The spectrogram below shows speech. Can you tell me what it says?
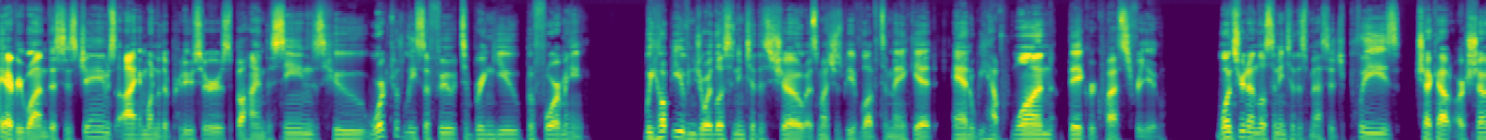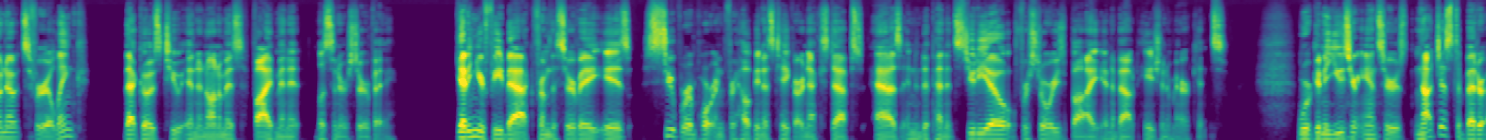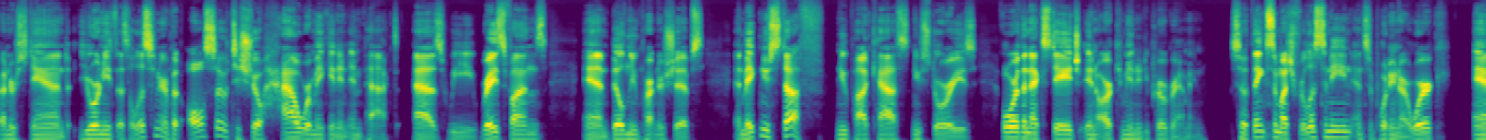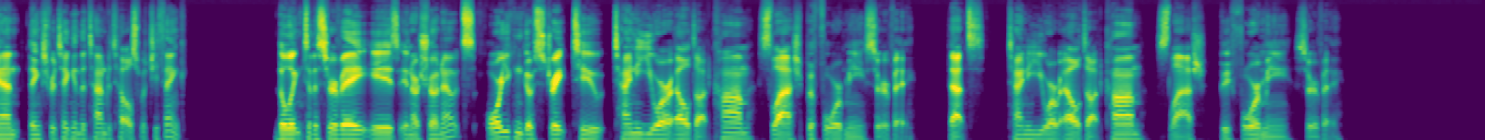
Hey everyone, this is James. I am one of the producers behind the scenes who worked with Lisa Fu to bring you Before Me. We hope you've enjoyed listening to this show as much as we've loved to make it, and we have one big request for you. Once you're done listening to this message, please check out our show notes for a link that goes to an anonymous five minute listener survey. Getting your feedback from the survey is super important for helping us take our next steps as an independent studio for stories by and about Asian Americans. We're going to use your answers not just to better understand your needs as a listener, but also to show how we're making an impact as we raise funds and build new partnerships and make new stuff, new podcasts, new stories, or the next stage in our community programming. So thanks so much for listening and supporting our work. And thanks for taking the time to tell us what you think. The link to the survey is in our show notes, or you can go straight to tinyurl.com slash before me survey. That's tinyurl.com slash before me survey.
